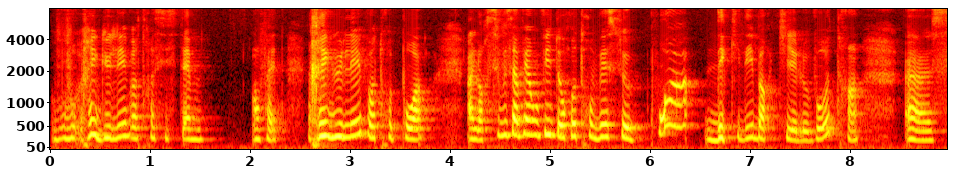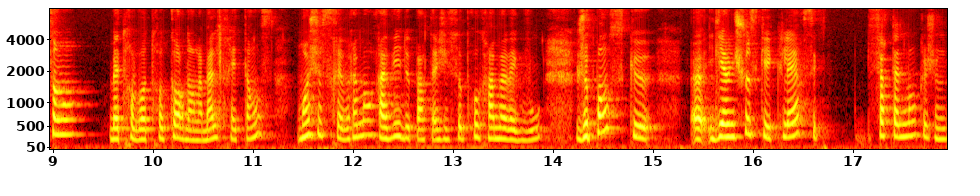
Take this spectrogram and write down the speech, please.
vous réguler votre système, en fait, réguler votre poids. Alors, si vous avez envie de retrouver ce poids d'équilibre qui est le vôtre, euh, sans mettre votre corps dans la maltraitance, moi je serais vraiment ravie de partager ce programme avec vous. Je pense qu'il euh, y a une chose qui est claire, c'est certainement que je ne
